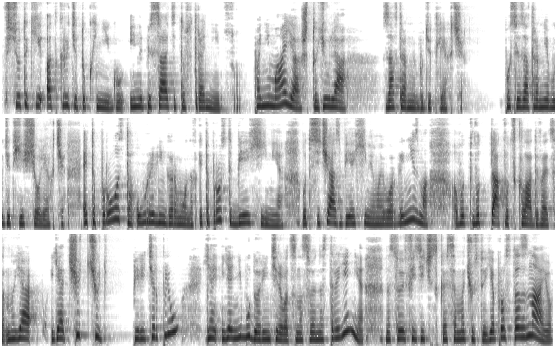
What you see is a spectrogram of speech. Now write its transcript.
все-таки открыть эту книгу и написать эту страницу, понимая, что Юля, завтра мне будет легче. Послезавтра мне будет еще легче. Это просто уровень гормонов, это просто биохимия. Вот сейчас биохимия моего организма вот, вот так вот складывается. Но я, я чуть-чуть перетерплю, я, я не буду ориентироваться на свое настроение, на свое физическое самочувствие. Я просто знаю,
